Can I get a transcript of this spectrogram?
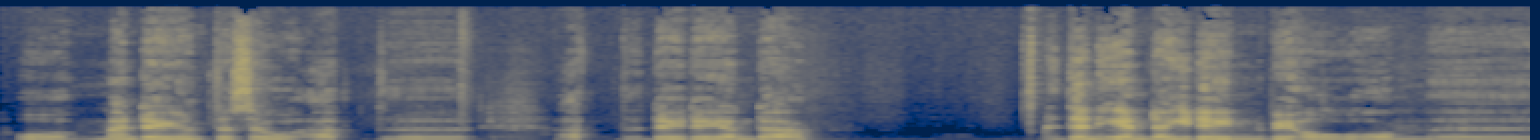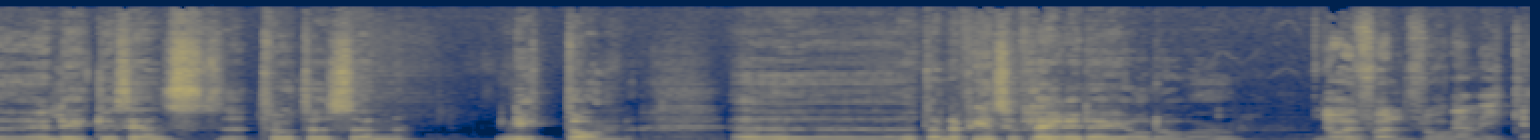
Och, men det är ju inte så att, uh, att det är det enda den enda idén vi har om uh, elitlicens 2019. Uh, eh, utan det finns ju fler idéer då. Va? Då är följdfrågan vilka?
